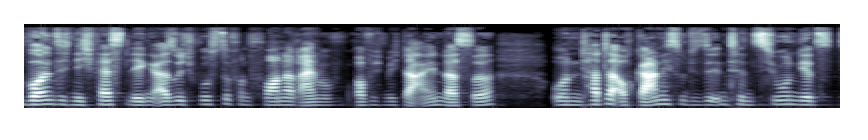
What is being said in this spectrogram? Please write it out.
wollen sich nicht festlegen. Also ich wusste von vornherein, worauf ich mich da einlasse und hatte auch gar nicht so diese Intention, jetzt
